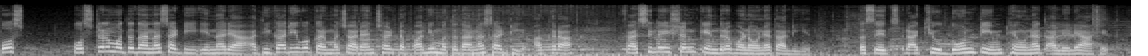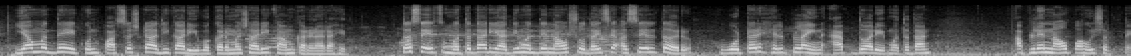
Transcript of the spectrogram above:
पोस्ट पोस्टल मतदानासाठी येणाऱ्या अधिकारी व कर्मचाऱ्यांच्या टपाली मतदानासाठी अकरा फॅसिलेशन केंद्र बनवण्यात आली आहेत. तसेच राखीव दोन टीम ठेवण्यात आलेल्या आहेत. यामध्ये एकूण पासष्ट अधिकारी व कर्मचारी काम करणार आहेत. तसेच मतदार यादीमध्ये नाव शोधायचे असेल तर वोटर हेल्पलाईन ॲपद्वारे मतदान आपले नाव पाहू शकते.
